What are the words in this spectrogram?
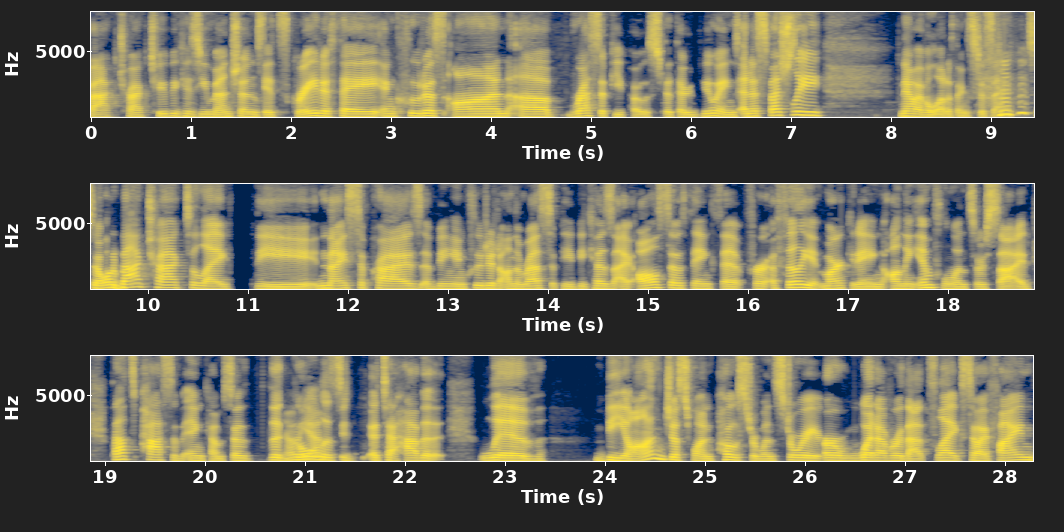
backtrack to because you mentioned it's great if they include us on a recipe post that they're doing. And especially now I have a lot of things to say. so I want to backtrack to like the nice surprise of being included on the recipe because I also think that for affiliate marketing on the influencer side, that's passive income. So the oh, goal yeah. is to, uh, to have it live beyond just one post or one story or whatever that's like. So I find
